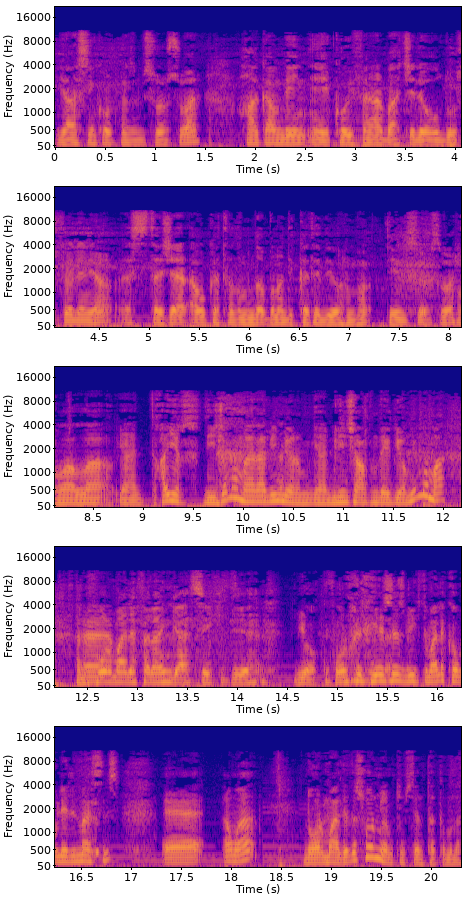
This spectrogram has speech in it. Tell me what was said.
Yasin Korkmaz'ın bir sorusu var. Hakan Bey'in e, koyu Fenerbahçeli olduğu söyleniyor. E, Stajyer avukat alımında buna dikkat ediyor mu diye bir sorusu var. Valla yani hayır diyeceğim ama herhalde bilmiyorum yani bilinç altında ediyor muyum ama Hani e, formayla falan gelsek diye. Yok. Formayla gelirseniz büyük ihtimalle kabul edilmezsiniz. Ee, ama normalde de sormuyorum kimsenin takımına.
